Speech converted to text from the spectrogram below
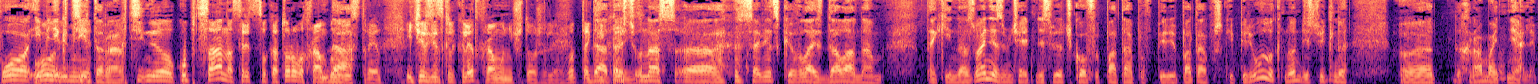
по имени имени Ктитора. Кти, купца, на средства которого храм был да. выстроен. И через несколько лет храм уничтожили. Вот такие Да, коллизии. то есть у нас э, советская власть дала нам такие названия замечательные, Сверчков и Потапов, Потаповский переулок, но действительно э, храм отняли.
